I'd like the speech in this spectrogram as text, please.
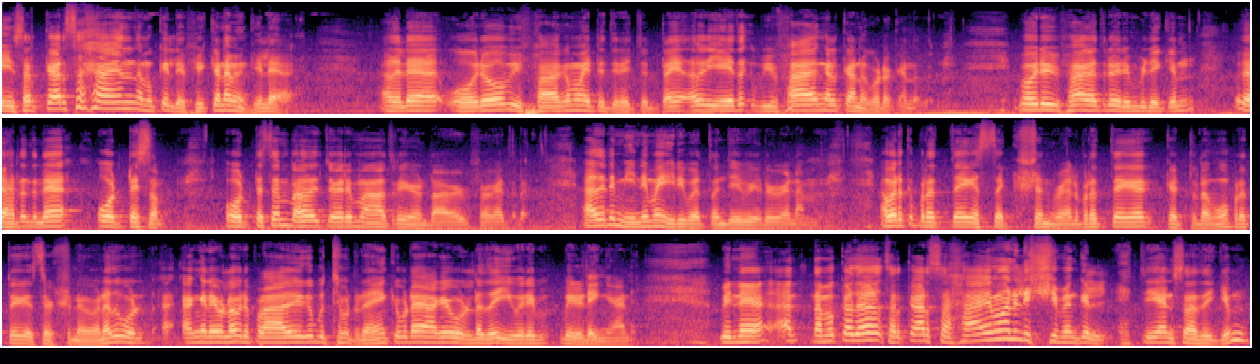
ഈ സർക്കാർ സഹായം നമുക്ക് ലഭിക്കണമെങ്കിൽ അതിൽ ഓരോ വിഭാഗമായിട്ട് തിരിച്ചിട്ട് അത് ഏത് വിഭാഗങ്ങൾക്കാണ് കൊടുക്കുന്നത് ഇപ്പോൾ ഒരു വിഭാഗത്തിൽ വരുമ്പോഴേക്കും ഉദാഹരണത്തിന് ഓട്ടിസം. ഓട്ടിസം ബാധിച്ചവർ മാത്രമേ ഉണ്ടാവൂ വിഭാഗത്തിൽ അതിന് മിനിമം ഇരുപത്തഞ്ച് പേര് വേണം. അവർക്ക് പ്രത്യേക സെക്ഷൻ വേണം. പ്രത്യേക കെട്ടിടമോ പ്രത്യേക സെക്ഷനോ വേണം. അതുകൊണ്ട് അങ്ങനെയുള്ള ഒരു പ്രായോഗിക ബുദ്ധിമുട്ടുണ്ട്. ഞങ്ങൾക്കിവിടെ ആകെ ഉള്ളത് ഈ ഒരു ബിൽഡിങ്ങാണ് പിന്നെ നമുക്കത് സർക്കാർ സഹായമാണ് ലക്ഷ്യമെങ്കിൽ ചെയ്യാൻ സാധിക്കും.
